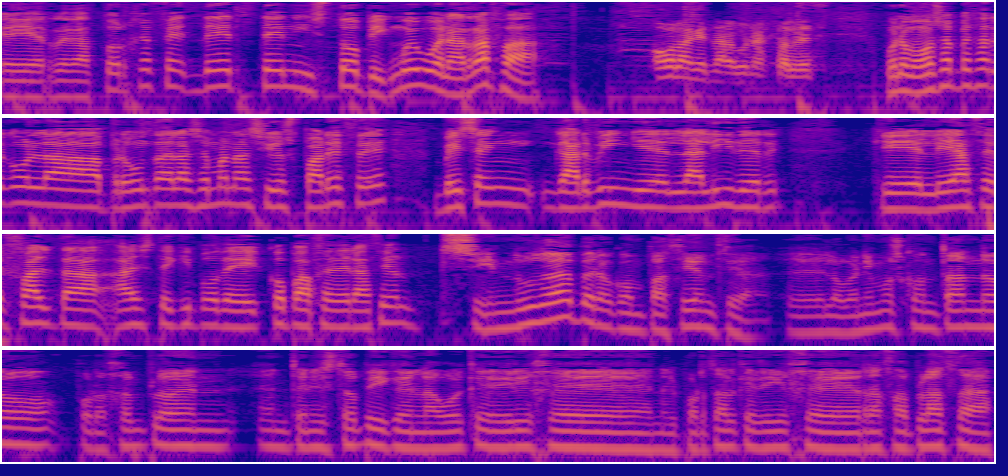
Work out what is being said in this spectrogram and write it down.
eh, redactor jefe de Tennis Topic. Muy buenas, Rafa. Hola, ¿qué tal? Buenas tardes. Bueno, vamos a empezar con la pregunta de la semana, si os parece. ¿Veis en Garbiñe la líder que le hace falta a este equipo de Copa Federación? Sin duda, pero con paciencia. Eh, lo venimos contando, por ejemplo, en, en Tennis Topic, en la web que dirige, en el portal que dirige Rafa Plaza.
